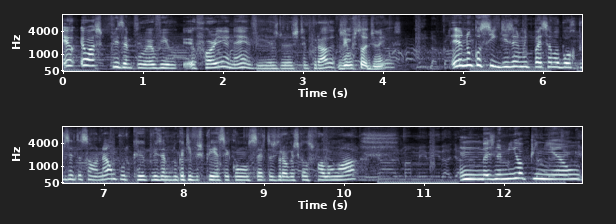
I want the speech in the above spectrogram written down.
Eu, eu acho que, por exemplo, eu vi Euphoria, né? Vi as duas temporadas. Vimos todos, né? Eu não consigo dizer muito bem se é uma boa representação ou não, porque, por exemplo, nunca tive experiência com certas drogas que eles falam lá. Mas, na minha opinião,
